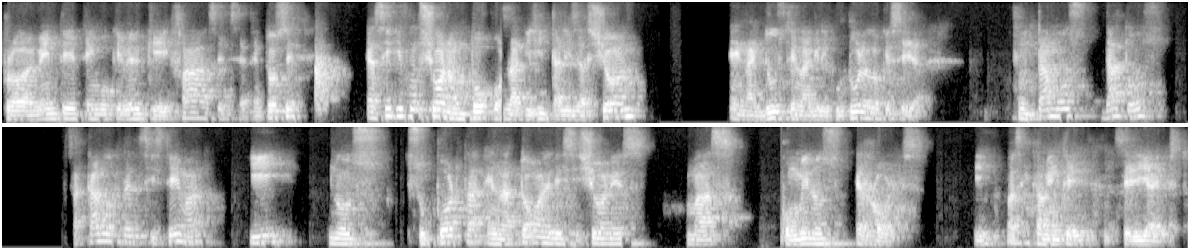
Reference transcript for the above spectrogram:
probablemente tengo que ver qué fase, etc. Entonces, así que funciona un poco la digitalización en la industria, en la agricultura, lo que sea. Juntamos datos sacados del sistema y nos soporta en la toma de decisiones más con menos errores. Y básicamente sería esto.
